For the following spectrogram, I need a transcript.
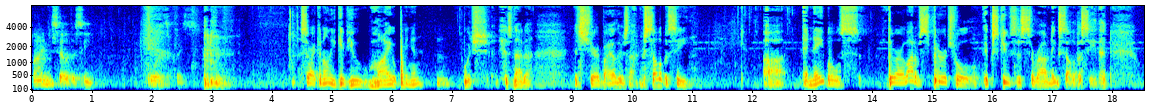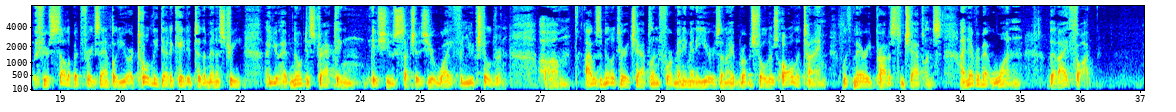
proclaim celibacy towards priests? Sir, I can only give you my opinion, which is not a, it's shared by others. Celibacy uh, enables, there are a lot of spiritual excuses surrounding celibacy that if you're celibate, for example, you are totally dedicated to the ministry. Uh, you have no distracting issues such as your wife and your children. Um, I was a military chaplain for many, many years, and I rubbed shoulders all the time with married Protestant chaplains. I never met one that I thought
